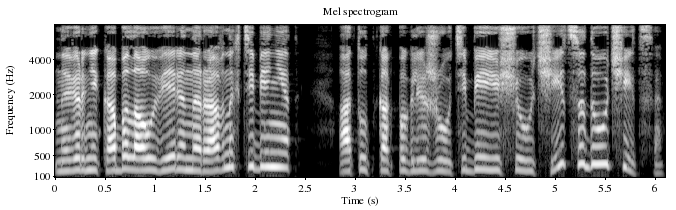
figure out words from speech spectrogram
Наверняка была уверена, равных тебе нет. А тут, как погляжу, тебе еще учиться да учиться».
